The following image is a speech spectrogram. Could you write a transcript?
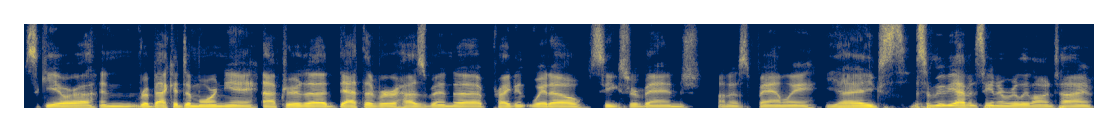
Sciorra, and Rebecca De. After the death of her husband, a pregnant widow seeks revenge on his family. Yikes. It's a movie I haven't seen in a really long time,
